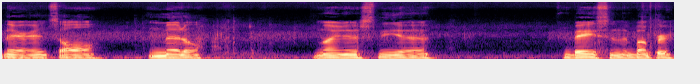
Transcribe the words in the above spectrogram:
there. It's all metal minus the uh, base and the bumper.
